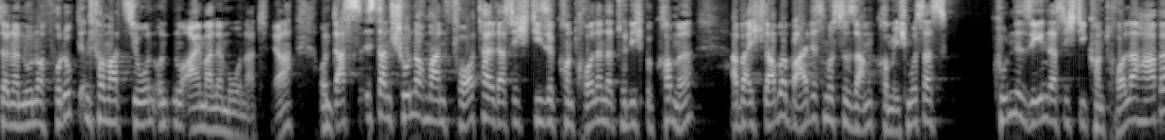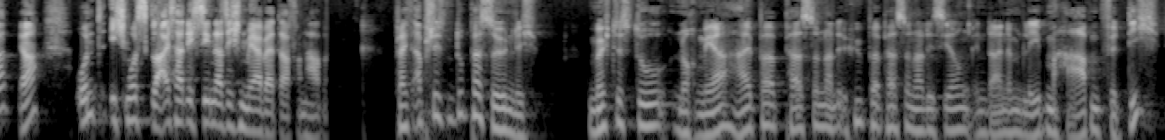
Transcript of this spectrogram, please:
sondern nur noch Produktinformationen und nur einmal im Monat. Ja, und das ist dann schon nochmal ein Vorteil, dass ich diese Kontrolle natürlich bekomme. Aber ich glaube, beides muss zusammenkommen. Ich muss das Kunde sehen, dass ich die Kontrolle habe, ja, und ich muss gleichzeitig sehen, dass ich einen Mehrwert davon habe. Vielleicht abschließend du persönlich. Möchtest du noch mehr Hyperpersonal Hyperpersonalisierung in deinem Leben haben für dich?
